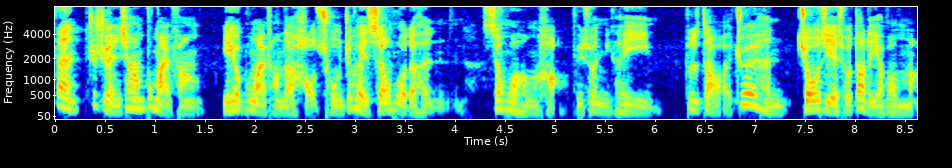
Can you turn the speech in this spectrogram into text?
但就觉得很像不买房也有不买房的好处，你就可以生活的很生活很好，比如说你可以。不知道哎，就会很纠结，说到底要不要买？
